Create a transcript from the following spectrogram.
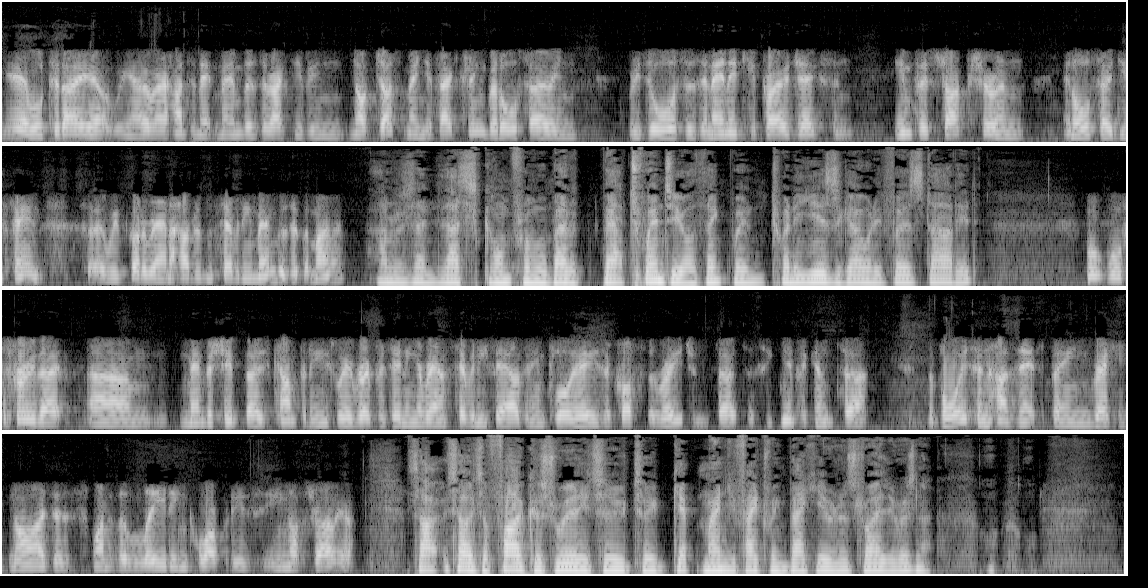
Yeah, well, today uh, you know our HunterNet members are active in not just manufacturing, but also in resources and energy projects and infrastructure and and also defence. So we've got around 170 members at the moment. 170. That's gone from about about 20, I think, when 20 years ago when it first started. Well, well through that um, membership, those companies, we're representing around 70,000 employees across the region. So it's a significant uh, voice, and HunterNet's been recognised as one of the leading cooperatives in Australia. So, so it's a focus really to, to get manufacturing back here in Australia, isn't it?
